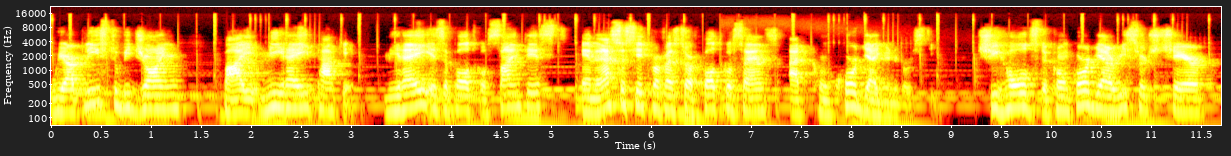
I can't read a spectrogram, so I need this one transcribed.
We are pleased to be joined by Mireille Paquet. Mireille is a political scientist and an associate professor of political science at Concordia University. She holds the Concordia Research Chair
